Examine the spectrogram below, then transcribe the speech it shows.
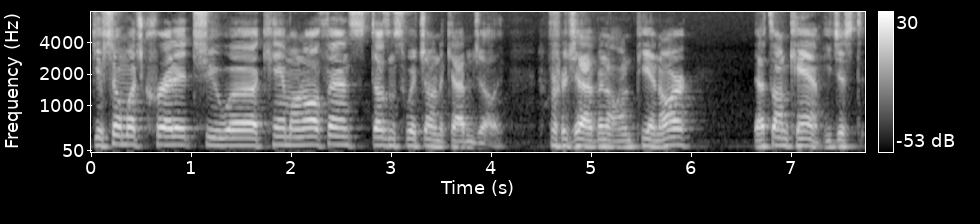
give so much credit to uh, Cam on offense, doesn't switch on to Kabengele for Javin on PNR. That's on Cam. He just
